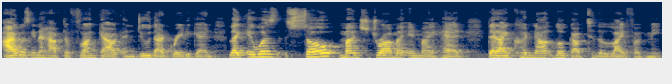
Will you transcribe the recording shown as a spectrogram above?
I was going to have to flunk out and do that grade again. Like, it was so much drama in my head that I could not look up to the life of me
